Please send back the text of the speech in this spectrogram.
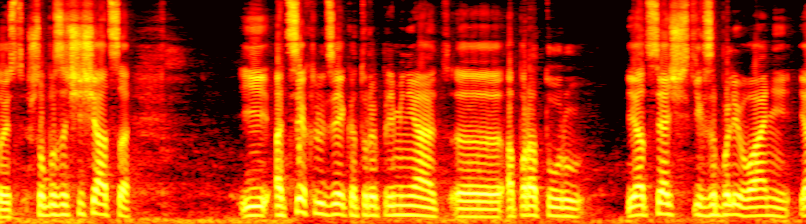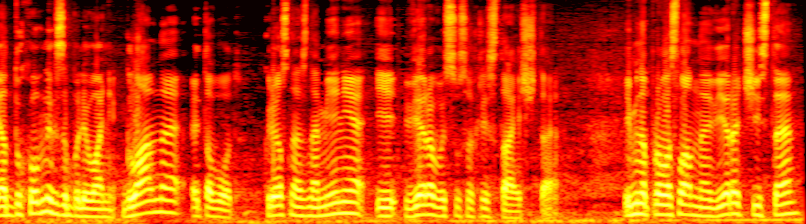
То есть, чтобы защищаться и от тех людей, которые применяют э, аппаратуру, и от всяческих заболеваний, и от духовных заболеваний. Главное это вот крестное знамение и вера в Иисуса Христа, я считаю. Именно православная вера чистая,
